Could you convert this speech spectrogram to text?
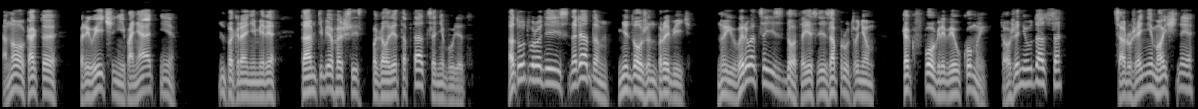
Оно как-то привычнее и понятнее. По крайней мере, там тебе фашист по голове топтаться не будет. А тут вроде и снарядом не должен пробить, но и вырваться из дота, если запрут в нем, как в погребе у кумы, тоже не удастся. Сооружение мощное,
